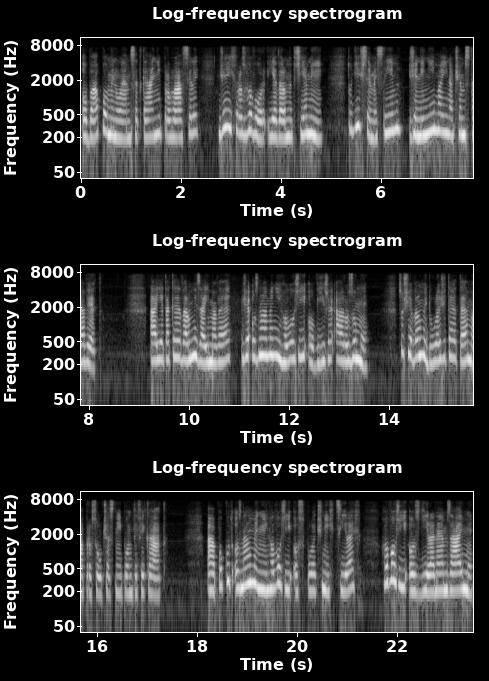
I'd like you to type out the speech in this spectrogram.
Oba po minulém setkání prohlásili, že jejich rozhovor je velmi příjemný, tudíž si myslím, že nyní mají na čem stavět. A je také velmi zajímavé, že oznámení hovoří o víře a rozumu, což je velmi důležité téma pro současný pontifikát. A pokud oznámení hovoří o společných cílech, hovoří o sdíleném zájmu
